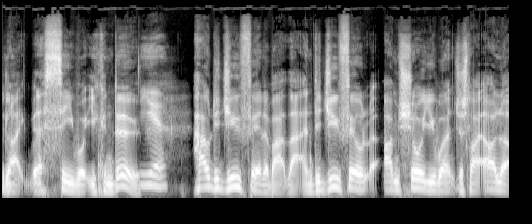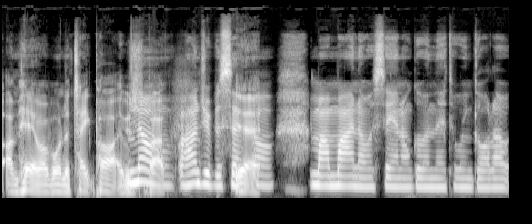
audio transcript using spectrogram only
Like, let's see what you can do. Yeah. How did you feel about that? And did you feel? I'm sure you weren't just like, oh look, I'm here. I want to take part. It was no, about hundred percent. Yeah. No, in my mind, I was saying I'm going there to win gold. I,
